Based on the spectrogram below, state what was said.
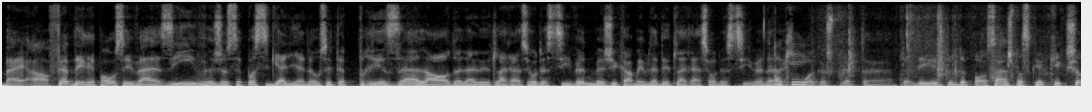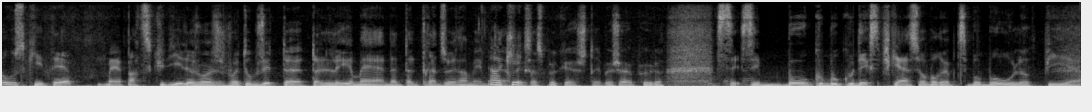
Ben, en fait, des réponses évasives, je ne sais pas si Galliano était présent lors de la déclaration de Steven, mais j'ai quand même la déclaration de Steven avec moi que je pourrais te, te lire tout de passage parce que quelque chose qui était ben, particulier, là, je, vais, je vais être obligé de te, te le lire, mais de te le traduire en même temps. OK. Fait que ça se peut que je trébuche un peu. là. C'est c'est beaucoup, beaucoup d'explications pour un petit bobo. Là. Puis, euh,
